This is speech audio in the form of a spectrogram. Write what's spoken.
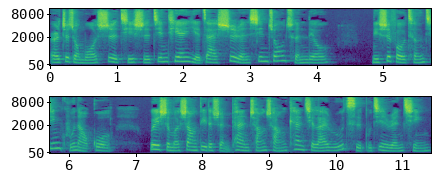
而这种模式其实今天也在世人心中存留。你是否曾经苦恼过，为什么上帝的审判常常看起来如此不近人情？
